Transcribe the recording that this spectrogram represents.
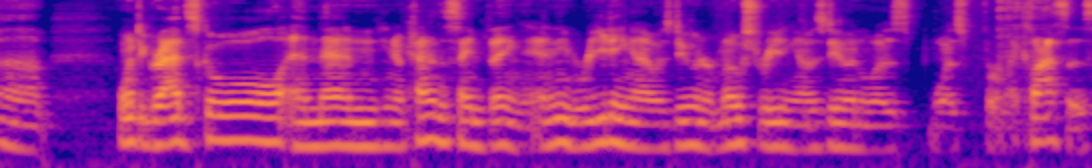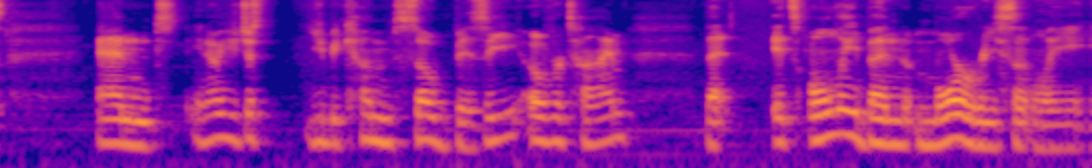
Uh, i went to grad school and then you know kind of the same thing. Any reading i was doing or most reading i was doing was was for my classes and you know you just you become so busy over time that it's only been more recently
